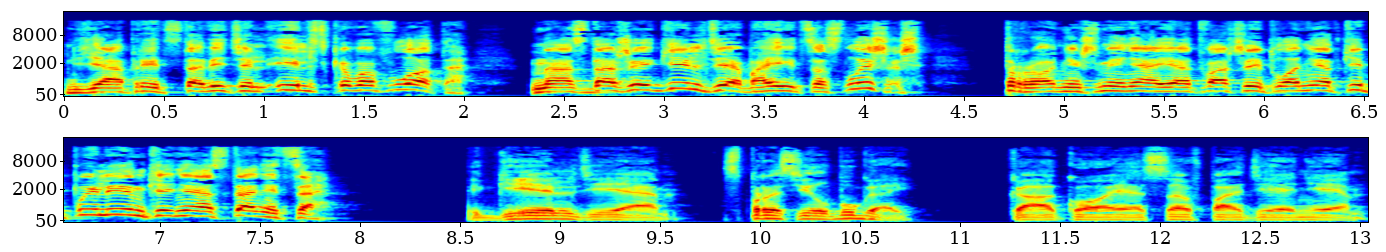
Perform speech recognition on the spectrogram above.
«Я представитель Ильского флота. Нас даже гильдия боится, слышишь? Тронешь меня, и от вашей планетки пылинки не останется!» «Гильдия?» — спросил Бугай. «Какое совпадение!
